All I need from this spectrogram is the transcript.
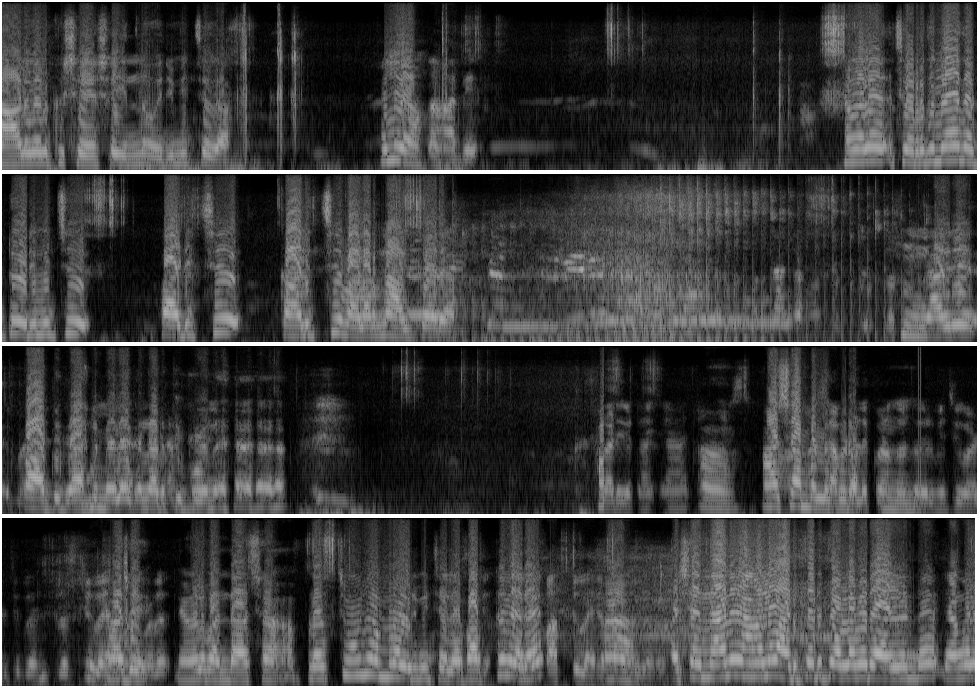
നാളുകൾക്ക് ശേഷം ഇന്ന് ഒരുമിച്ചതാ. അല്ലയോ അതെ. ഞങ്ങൾ ചെറുതിലേ തൊട്ട് ഒരുമിച്ച് പഠിച്ച് കളിച്ച് വളർന്ന ആൾക്കാരാ. അവർ പാട്ട് ഗാനമേളയൊക്കെ നടത്തി പോന്ന്. ആശാമ്പള്ളിക്കൂട അതെ ഞങ്ങൾ പണ്ട് ആശ പ്ലസ് ടു നമ്മൾ ഒരുമിച്ചല്ലേ? പത്ത് വരെ? പക്ഷെ എന്നാലും ഞങ്ങൾ അടുത്തടുത്തുള്ളവരായതുകൊണ്ട് ഞങ്ങൾ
